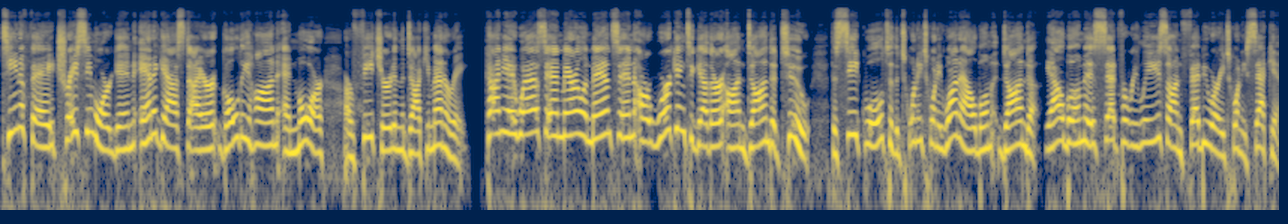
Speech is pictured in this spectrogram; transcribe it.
Tina Fey, Tracy Morgan, Anna Gasteyer, Goldie Hawn, and more are featured in the documentary. Kanye West and Marilyn Manson are working together on Donda 2, the sequel to the 2021 album Donda. The album is set for release on February 22nd.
